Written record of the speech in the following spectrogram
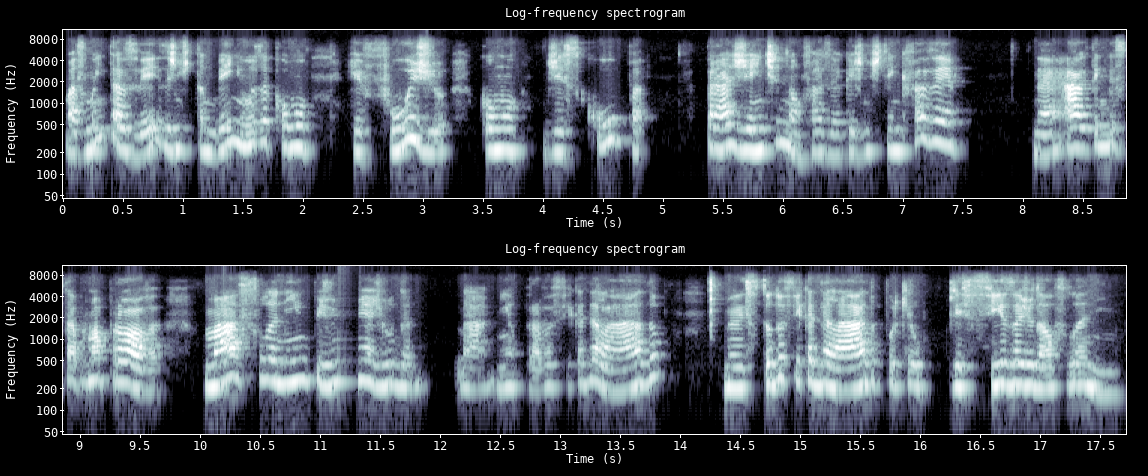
mas muitas vezes a gente também usa como refúgio, como desculpa para a gente não fazer o que a gente tem que fazer, né? Ah, eu tenho que estudar para uma prova, mas fulaninho pediu minha ajuda, ah, minha prova fica de lado, meu estudo fica de lado porque eu preciso ajudar o fulaninho.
